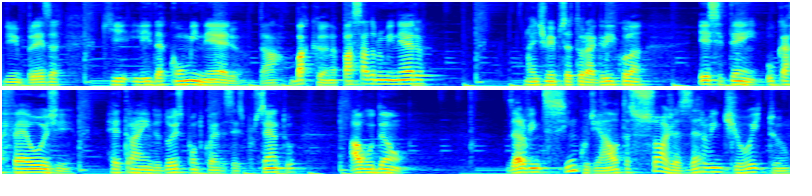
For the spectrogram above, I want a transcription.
de empresa que lida com minério, tá? Bacana. Passado no minério, a gente vem para o setor agrícola. Esse tem o café hoje retraindo 2,46%, algodão 0,25 de alta, soja 0,28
